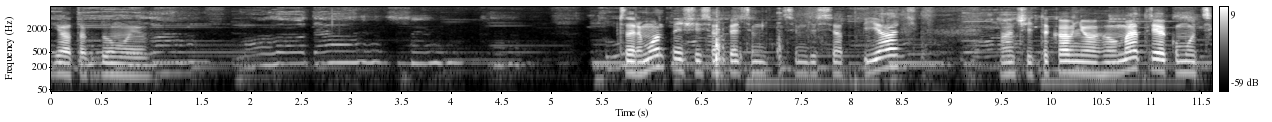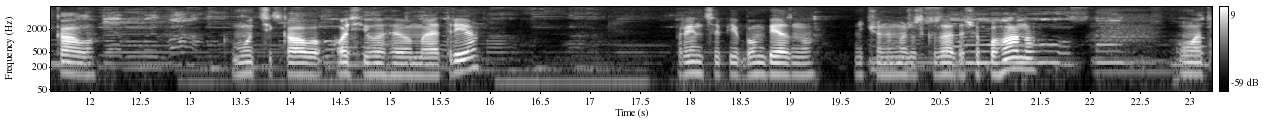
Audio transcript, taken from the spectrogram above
Я так думаю. Це ремонтний 6575. Значить, така в нього геометрія, кому цікаво. Кому цікаво, ось його геометрія. В принципі, бомбезно. Нічого не можу сказати, що погано. От.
